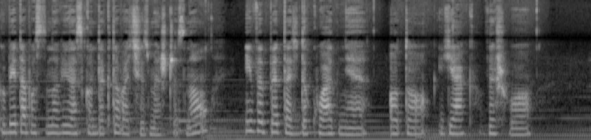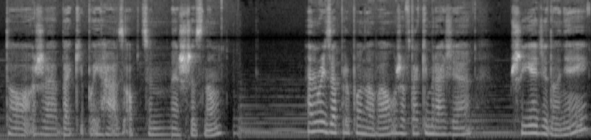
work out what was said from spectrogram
Kobieta postanowiła skontaktować się z mężczyzną i wypytać dokładnie o to, jak wyszło to, że Becky pojechała z obcym mężczyzną. Henry zaproponował, że w takim razie przyjedzie do niej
